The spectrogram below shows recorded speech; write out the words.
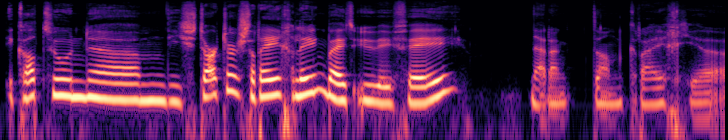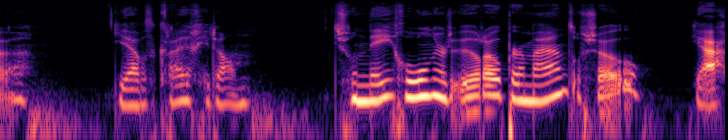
Ik had toen um, die startersregeling bij het UWV. Nou, dan, dan krijg je. Ja, wat krijg je dan? Zo'n 900 euro per maand of zo. Ja,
